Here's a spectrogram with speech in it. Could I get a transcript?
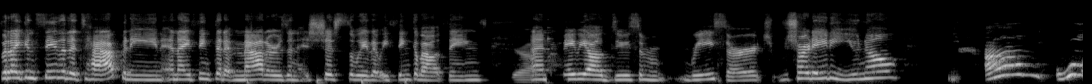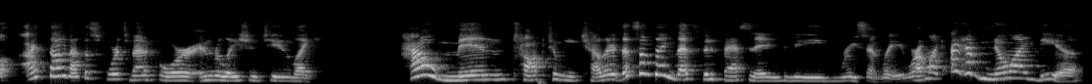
but i can say that it's happening and i think that it matters and it shifts the way that we think about things. Yeah. and maybe i'll do some research. Sade, do you know Um, well, I thought about the sports metaphor in relation to like how men talk to each other. That's something that's been fascinating to me recently, where I'm like, I have no idea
